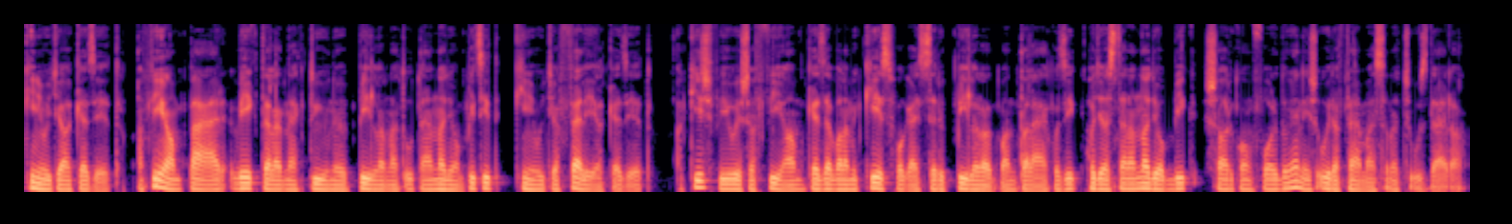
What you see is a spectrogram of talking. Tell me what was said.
Kinyújtja a kezét. A fiam pár végtelennek tűnő pillanat után nagyon picit kinyújtja felé a kezét. A kisfiú és a fiam keze valami készfogásszerű pillanatban találkozik, hogy aztán a nagyobbik sarkon forduljon és újra felmászol a csúszdára.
